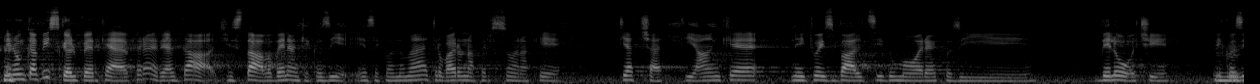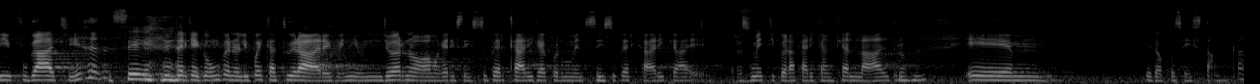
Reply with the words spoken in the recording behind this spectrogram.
e non capisco il perché, però in realtà ci sta, va bene anche così e secondo me trovare una persona che ti accetti anche nei tuoi sbalzi d'umore così veloci e mm-hmm. così fugaci, sì. perché comunque non li puoi catturare, quindi un giorno magari sei super carica, quel momento sei super carica e trasmetti quella carica anche all'altro mm-hmm. e, e, dopo sei stanca.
